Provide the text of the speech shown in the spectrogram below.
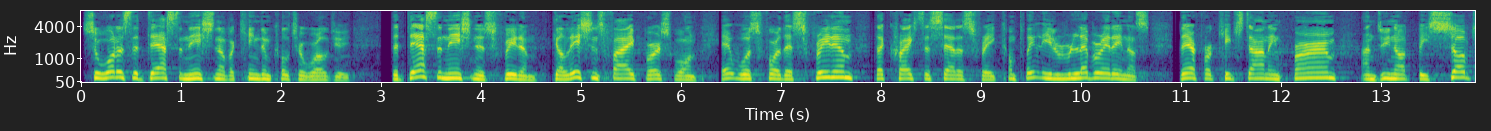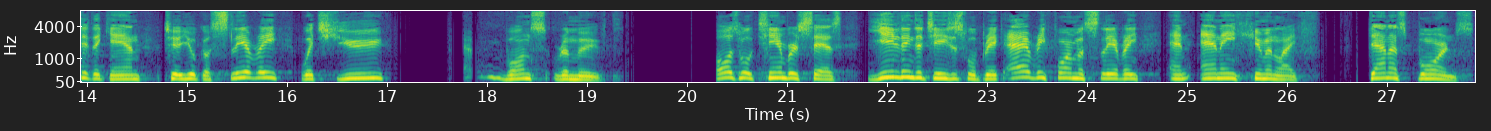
So, what is the destination of a kingdom culture worldview? The destination is freedom. Galatians 5, verse 1. It was for this freedom that Christ has set us free, completely liberating us. Therefore, keep standing firm and do not be subject again to a yoke of slavery which you once removed. Oswald Chambers says, yielding to Jesus will break every form of slavery in any human life. Dennis Bournes,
